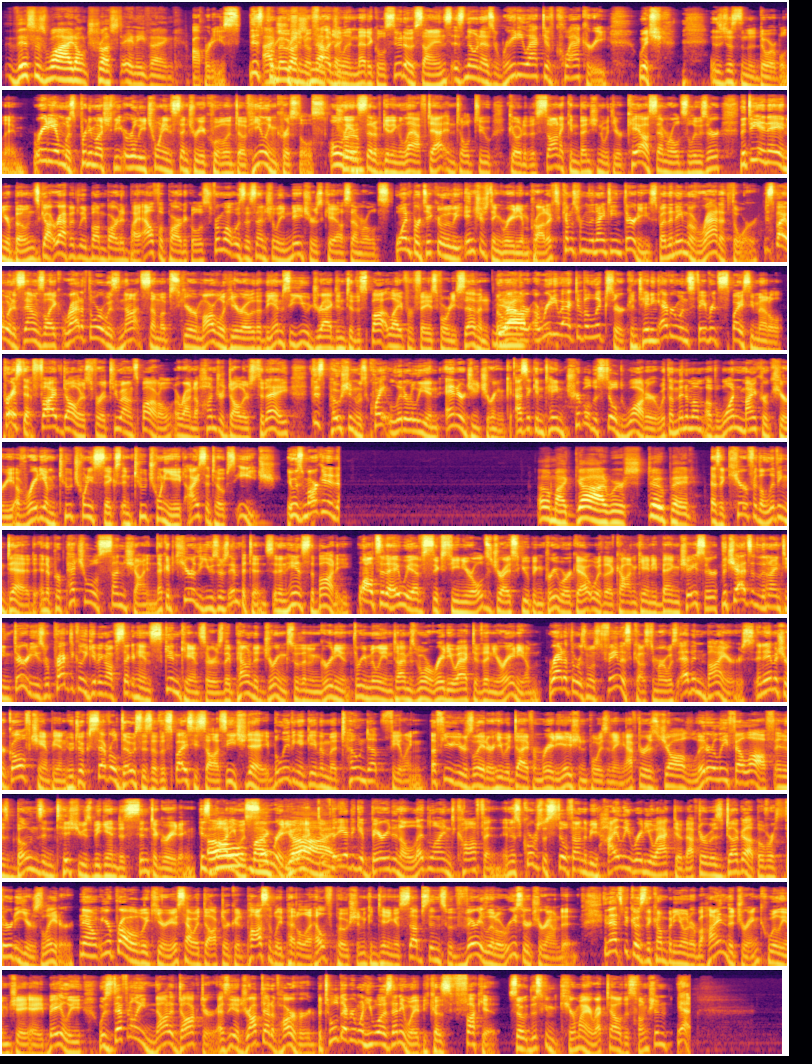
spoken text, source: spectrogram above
This is why I don't trust anything. Properties. This promotion of nothing. fraudulent medical pseudoscience is known as radioactive quackery, which is just an adorable name. Radium was pretty much the early 20th century equivalent of healing crystals, only True. instead of getting laughed at and told to go to the Sonic convention with your Chaos Emeralds loser, the DNA in your bones got rapidly bombarded by alpha particles from what was essentially nature's Chaos Emeralds. One particularly interesting radium product comes from the 1930s by the name of Radithor. Despite what it sounds like, Radithor was not some obscure Marvel hero that the MCU dragged into the spotlight for Phase 47, but Yeah. rather a radioactive elixir containing everyone's favorite spicy metal. Priced at $5 for a 2 ounce bottle, around $100 today, this potion was quite literally an energy drink as it contained triple distilled water with a minimum of 1 microcurie of radium 226 and 228 isotopes each. It was marketed Oh my god, we're stupid. As a cure for the living dead and a perpetual sunshine that could cure the user's impotence and enhance the body. While today we have 16 year olds dry scooping pre workout with a cotton candy bang chaser, the Chads of the 1930s were practically giving off secondhand skin cancer as they pounded drinks with an ingredient 3 million times more radioactive than uranium. Radithor's most famous customer was Eben Byers, an amateur golf champion who took several doses of the spicy sauce each day, believing it gave him a toned up feeling. A few years later, he would die from radiation poisoning after his jaw literally fell off and his bones and tissues began disintegrating. His oh body Oh was so radioactive God. that he had to get buried in a lead lined coffin, and his corpse was still found to be highly radioactive after it was dug up over 30 years later. Now, you're probably curious how a doctor could possibly peddle a health potion containing a substance with very little research around it. And that's because the company owner behind the drink, William J.A. Bailey, was definitely not a doctor, as he had dropped out of Harvard, but told everyone he was anyway because fuck it. So, this can cure my erectile dysfunction? Yeah,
